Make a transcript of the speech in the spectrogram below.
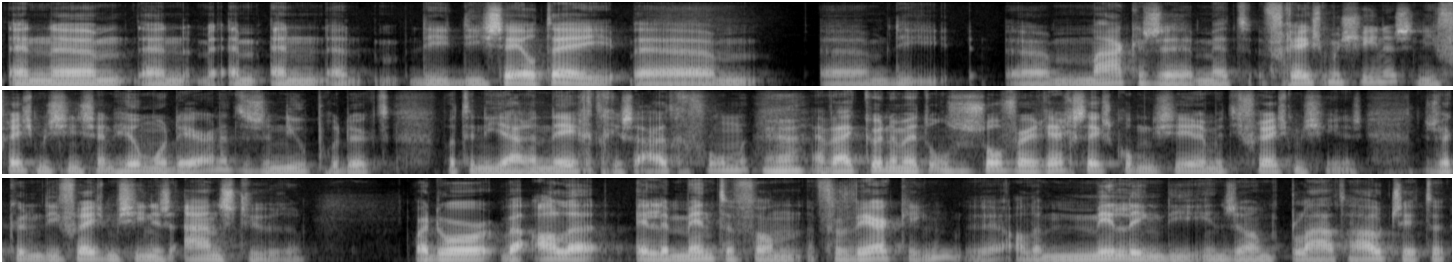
En, um, en, en, en, die, die CLT, um, um, die Ehm, maken ze met freesmachines. Die freesmachines zijn heel modern. Het is een nieuw product wat in de jaren 90 is uitgevonden. En wij kunnen met onze software rechtstreeks communiceren met die freesmachines. Dus wij kunnen die freesmachines aansturen. Waardoor we alle elementen van verwerking, alle milling die in zo'n plaat hout zitten,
